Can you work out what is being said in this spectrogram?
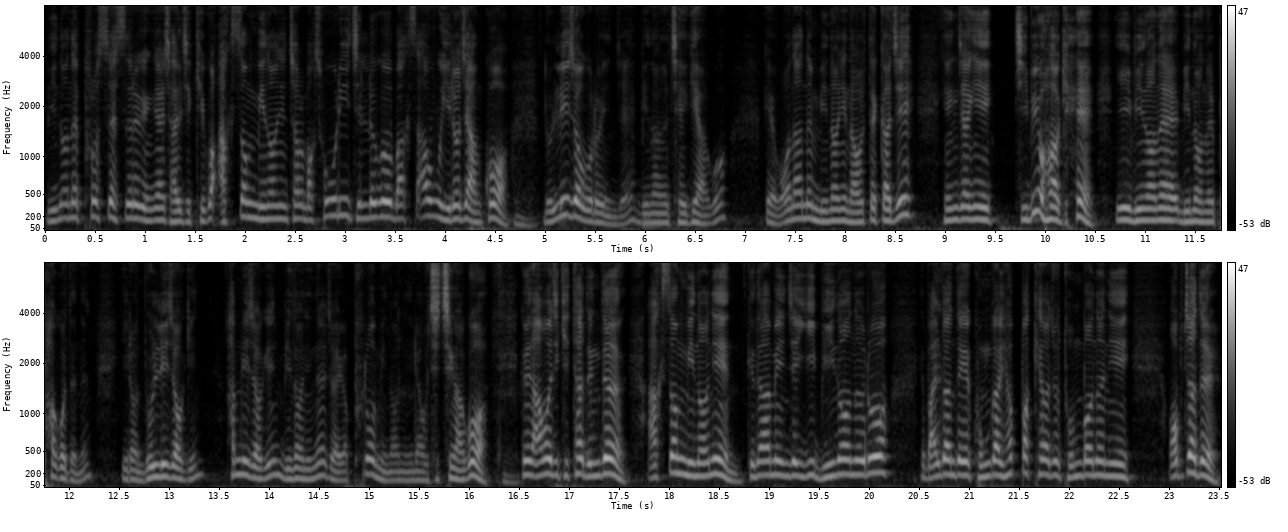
민원의 프로세스를 굉장히 잘 지키고 악성 민원인처럼 막 소리 지르고 막 싸우고 이러지 않고 음. 논리적으로 이제 민원을 제기하고 그 원하는 민원이 나올 때까지 굉장히 집요하게 이 민원의 민원을 파고드는 이런 논리적인 합리적인 민원인을 저희가 프로 민원인이라고 지칭하고 그 나머지 기타 등등 악성 민원인 그 다음에 이제 이 민원으로 말도 안 되게 공갈 협박해 가지고 돈 버는 이 업자들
